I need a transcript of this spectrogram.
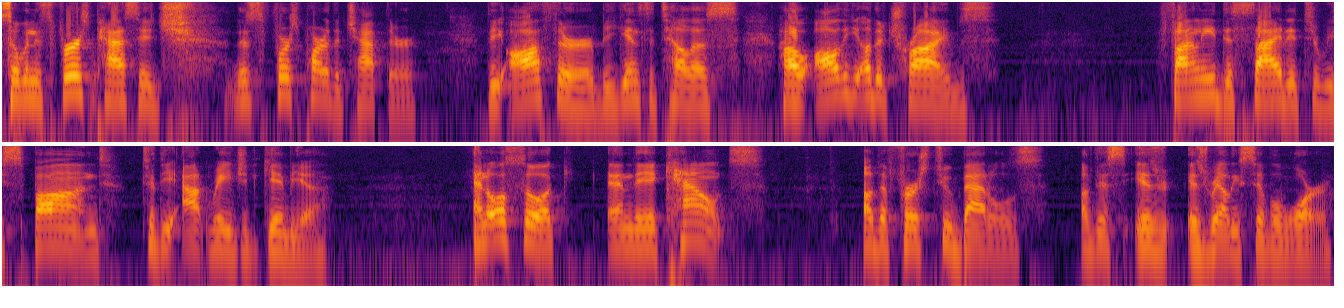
So, in this first passage, this first part of the chapter, the author begins to tell us how all the other tribes finally decided to respond to the outrage in Gibeah. And also, and the accounts of the first two battles of this Israeli civil war.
